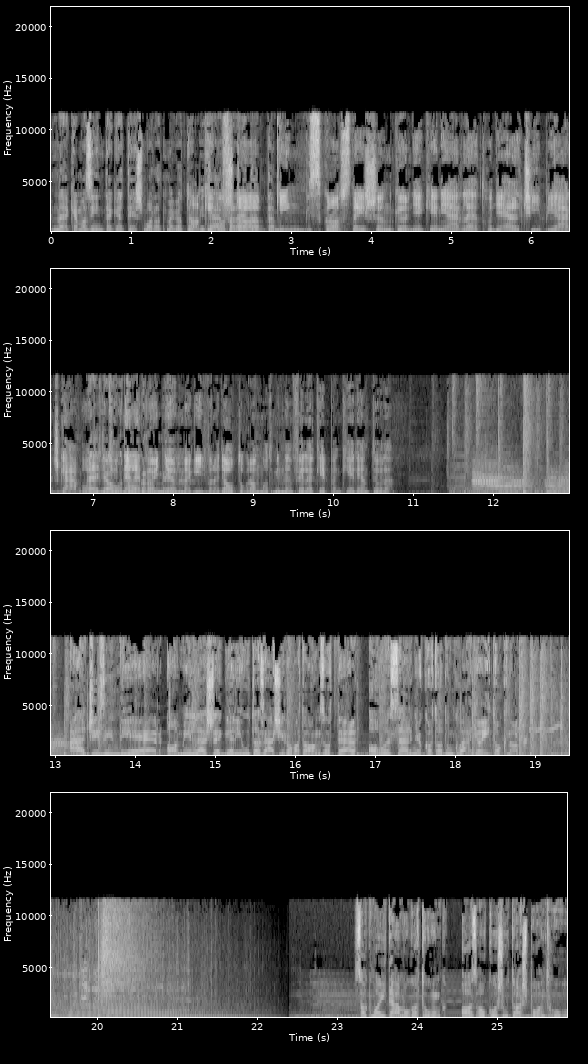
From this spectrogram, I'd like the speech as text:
nekem az integetés maradt meg, a többit Aki elfelejtettem. most a King's Cross Station környékén jár, lehet, hogy elcsípi Ács Gábor. Egy ne lepődjön meg, így van, egy autogramot mindenféleképpen kérjen tőle. Ácsiz in the Air, a millás reggeli utazási rovata hangzott el, ahol szárnyakat adunk vágyaitoknak. Szakmai támogatunk az okosutas.hu.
